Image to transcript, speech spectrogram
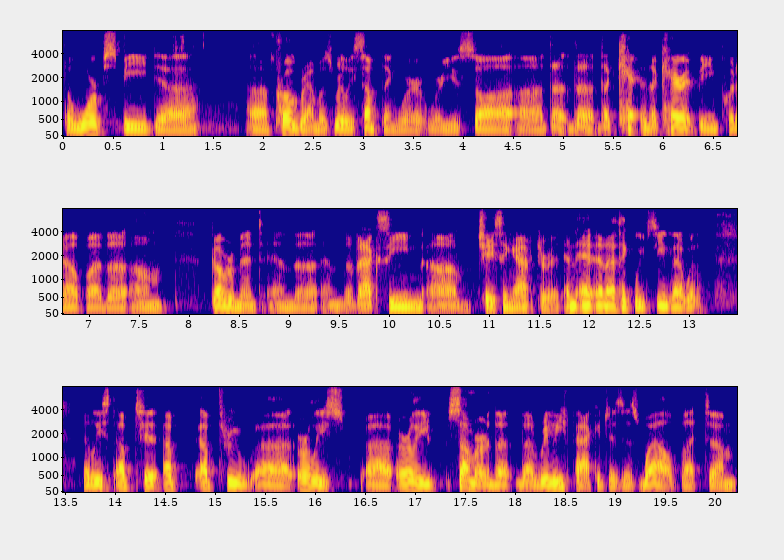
the warp speed uh, uh, program was really something where where you saw uh, the the the car- the carrot being put out by the um, government and the and the vaccine um, chasing after it, and, and and I think we've seen that with at least up to up up through uh, early uh, early summer the the relief packages as well. But um,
